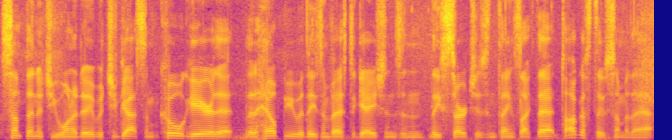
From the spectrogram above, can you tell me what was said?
something that you want to do, but you've got some cool gear that that help you with these investigations and these searches and things like that. Talk us through some of that.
